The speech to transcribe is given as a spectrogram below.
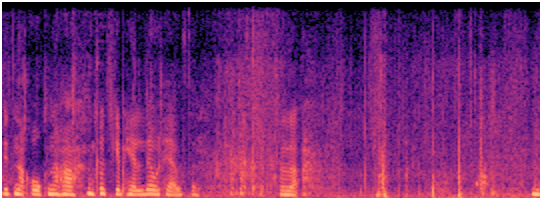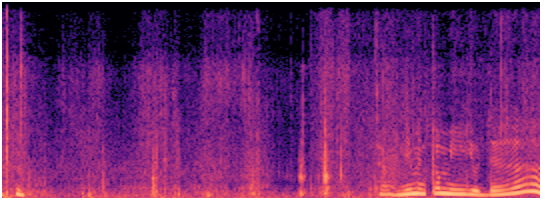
ติดหน้าอกนะคะ มันก็เก็บเห็ดเร็วแถวสันนั่นแหละ แถวนี้มันก็มีอยู่เด้อ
